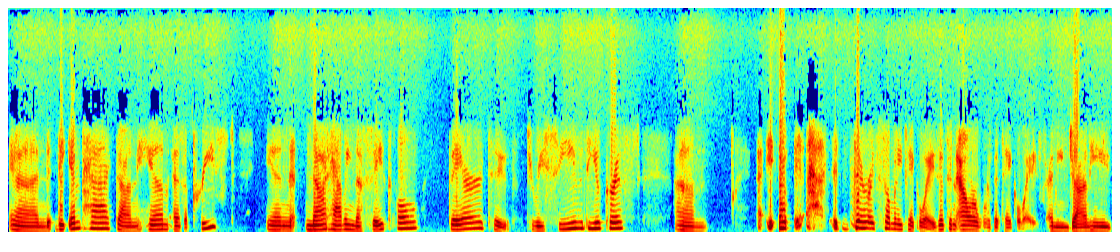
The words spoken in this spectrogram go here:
and the impact on him as a priest in not having the faithful there to, to receive the Eucharist. Um, it, it, it, there are so many takeaways. It's an hour worth of takeaways. I mean, Jon, he,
